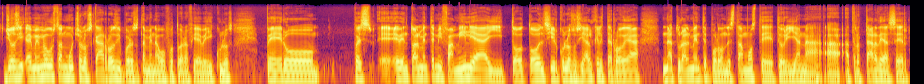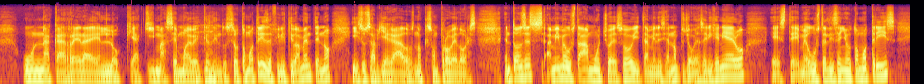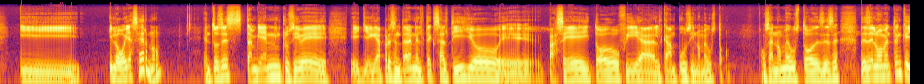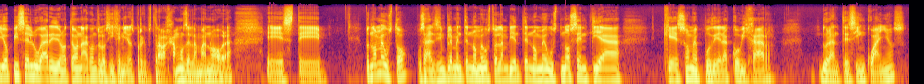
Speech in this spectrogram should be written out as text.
Yo a mí me gustan mucho los carros y por eso también hago fotografía de vehículos, pero pues e, eventualmente mi familia y todo, todo, el círculo social que te rodea naturalmente por donde estamos te, te orillan a, tratar de hacer una carrera en lo que aquí más se mueve, que es la industria automotriz, definitivamente, ¿no? Y sus allegados, ¿no? Que son proveedores. Entonces, a mí me gustaba mucho eso y también decía, no, pues yo voy a ser ingeniero, este, me gusta el diseño automotriz y, y lo voy a hacer, ¿no? Entonces también inclusive eh, llegué a presentar en el Tech Saltillo, eh, pasé y todo, fui al campus y no me gustó. O sea, no me gustó desde ese, desde el momento en que yo pisé el lugar y yo no tengo nada contra los ingenieros porque pues, trabajamos de la mano ahora. Este, pues no me gustó. O sea, simplemente no me gustó el ambiente, no me gustó, no sentía que eso me pudiera cobijar durante cinco años.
